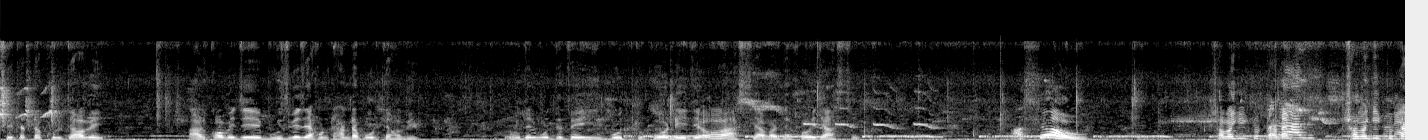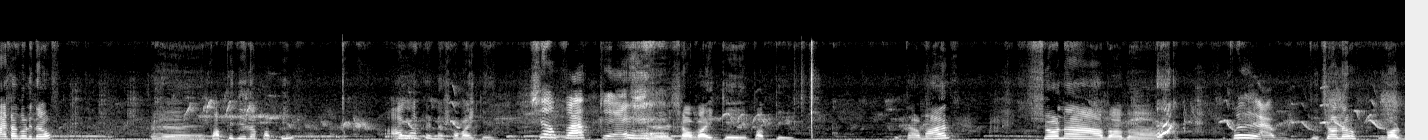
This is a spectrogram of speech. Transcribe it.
সোয়েটারটা খুলতে হবে? আর কবে যে বুঝবে যে এখন ঠান্ডা পড়তে হবে? ওদের মধ্যে তো এই বোধটুকুও নেই যে, ও আসছে আবার দেখো, ওই যে আসছে। আসছো? সবাইকে একটু টাটা, সবাইকে একটু টাটা করে দাও। হ্যাঁ পাপ্পি দিয়ে দাও পাপ্পি। আমাকে না সবাইকে। হ্যাঁ সবাইকে পাপ্পি। এটা আমার সোনা বাবা। তো চলো গল্প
